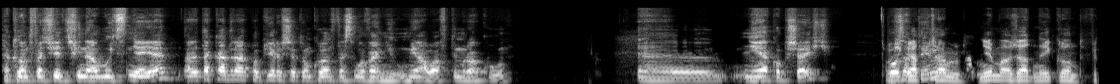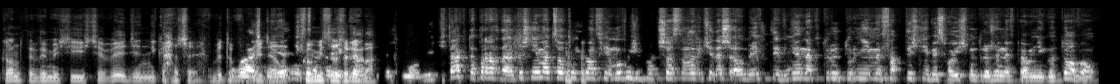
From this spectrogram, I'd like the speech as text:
ta klątwa ćwierćfinału istnieje, ale ta kadra po pierwsze tą klątwę Słowenii umiała w tym roku e, niejako przejść. Poza Oświadczam, tym, nie ma żadnej klątwy. Klątwę wymyśliliście wy, dziennikarze, jakby to właśnie, powiedział ja komisarz Ryba. Mówić. Tak, to prawda, ale też nie ma co o tej klątwie mówić, bo trzeba zastanowić się też obiektywnie, na który turniej my faktycznie wysłaliśmy drużynę w pełni gotową.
